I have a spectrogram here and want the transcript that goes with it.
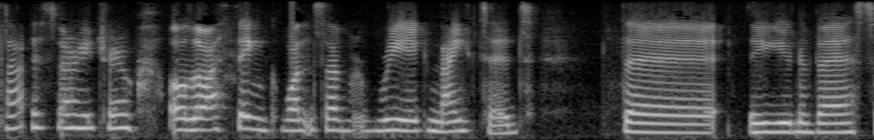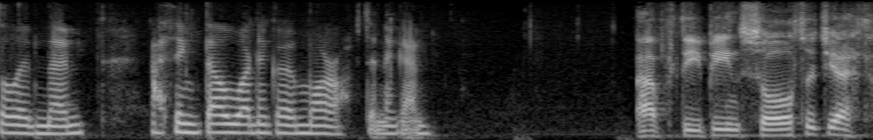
That is very true. Although I think once I've reignited the the Universal in them, I think they'll want to go more often again. Have they been sorted yet?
